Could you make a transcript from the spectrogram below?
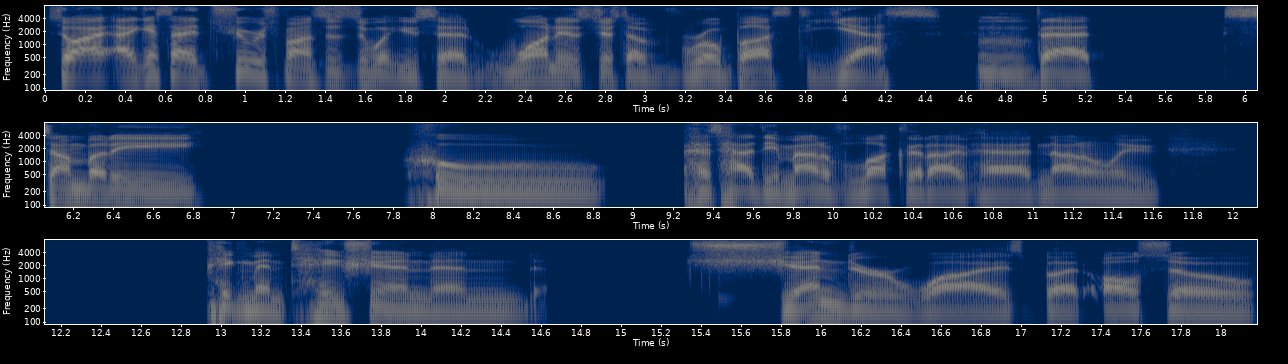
So I, I, guess I had two responses to what you said. One is just a robust yes, mm. that somebody who has had the amount of luck that I've had, not only pigmentation and gender wise, but also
